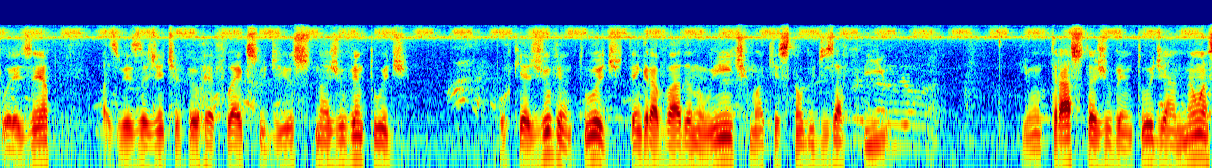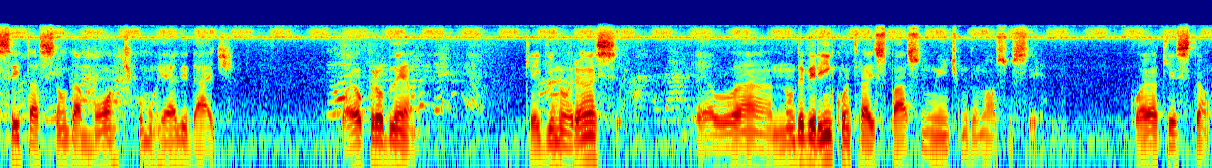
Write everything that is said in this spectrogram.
por exemplo, às vezes a gente vê o reflexo disso na juventude, porque a juventude tem gravada no íntimo a questão do desafio, e um traço da juventude é a não aceitação da morte como realidade. Qual é o problema? Que a ignorância, ela não deveria encontrar espaço no íntimo do nosso ser. Qual é a questão?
